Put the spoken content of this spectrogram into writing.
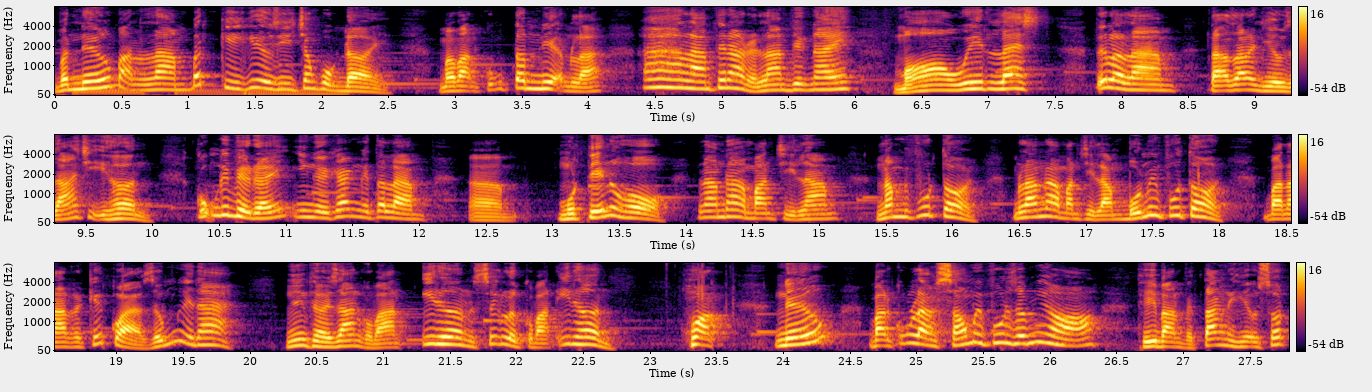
Và nếu bạn làm bất kỳ cái điều gì trong cuộc đời mà bạn cũng tâm niệm là à, làm thế nào để làm việc này? More with less. Tức là làm tạo ra là nhiều giá trị hơn. Cũng cái việc đấy nhưng người khác người ta làm uh, một tiếng đồng hồ làm ra là bạn chỉ làm 50 phút thôi. Làm ra là bạn chỉ làm 40 phút thôi bạn đạt được kết quả giống người ta nhưng thời gian của bạn ít hơn sức lực của bạn ít hơn. Hoặc nếu bạn cũng làm 60 phút giống như họ thì bạn phải tăng được hiệu suất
